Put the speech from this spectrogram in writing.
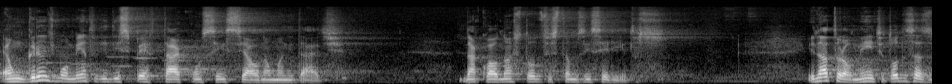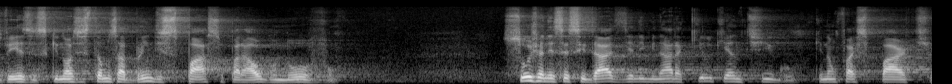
é um grande momento de despertar consciencial na humanidade, na qual nós todos estamos inseridos. E naturalmente, todas as vezes que nós estamos abrindo espaço para algo novo, surge a necessidade de eliminar aquilo que é antigo, que não faz parte,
